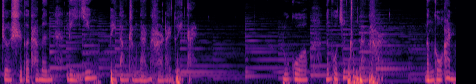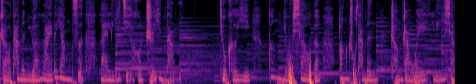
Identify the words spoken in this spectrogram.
这使得他们理应被当成男孩来对待。如果能够尊重男孩，能够按照他们原来的样子来理解和指引他们，就可以更有效地帮助他们成长为理想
